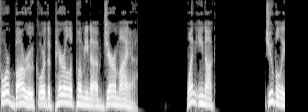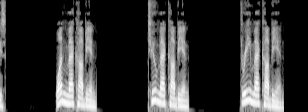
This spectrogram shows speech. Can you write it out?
4 Baruch or the Paralipomena of Jeremiah. 1 Enoch. Jubilees. 1 Meqabyan 2 Meqabyan 3 Meqabyan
